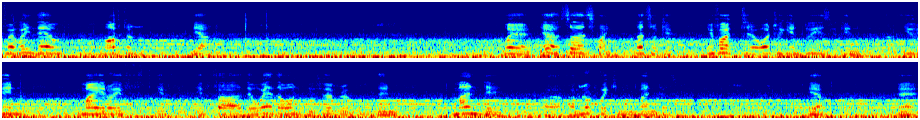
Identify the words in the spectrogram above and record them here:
if we're going there afternoon, yeah. Oh yeah, yeah. So that's fine. That's okay. In fact, uh, what we can do is we can uh, even Mairo, if if if uh, the weather won't be favorable, then Monday. Uh, I'm not working on Monday. as well. Yeah. Yeah.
